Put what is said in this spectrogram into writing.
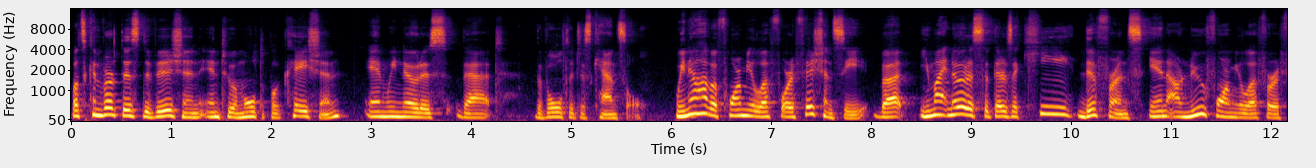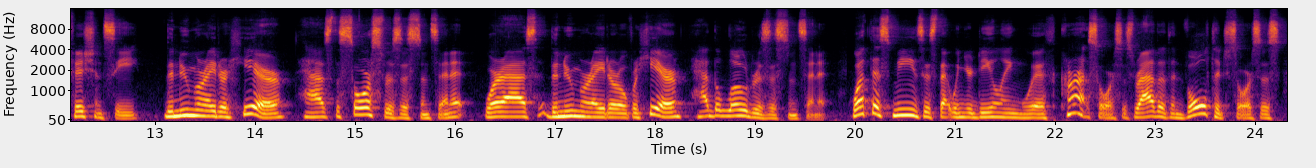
Let's convert this division into a multiplication, and we notice that the voltages cancel. We now have a formula for efficiency, but you might notice that there's a key difference in our new formula for efficiency the numerator here has the source resistance in it, whereas the numerator over here had the load resistance in it. What this means is that when you're dealing with current sources rather than voltage sources,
